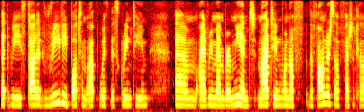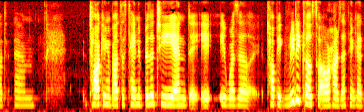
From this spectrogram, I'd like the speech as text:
that we started really bottom up with this green team. Um, I remember me and Martin, one of the founders of Fashion Cloud, um, talking about sustainability, and it, it was a topic really close to our hearts. I think I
